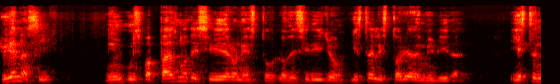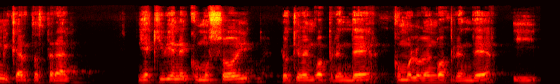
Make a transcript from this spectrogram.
Yo ya nací. Mis papás no decidieron esto, lo decidí yo. Y esta es la historia de mi vida. Y esta es mi carta astral. Y aquí viene cómo soy, lo que vengo a aprender, cómo lo vengo a aprender y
